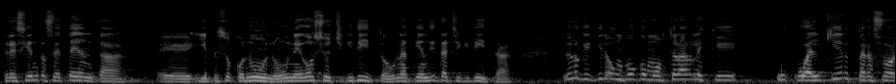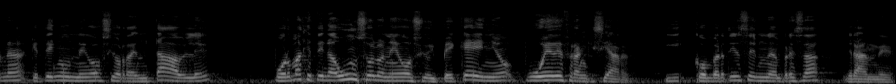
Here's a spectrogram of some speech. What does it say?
370 eh, y empezó con uno, un negocio chiquitito, una tiendita chiquitita. Yo lo que quiero un poco mostrarles que cualquier persona que tenga un negocio rentable, por más que tenga un solo negocio y pequeño, puede franquiciar y convertirse en una empresa grande.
